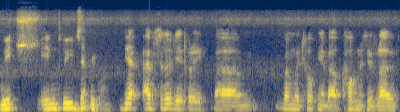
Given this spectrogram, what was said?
which includes everyone. Yeah absolutely agree. Um, when we're talking about cognitive load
